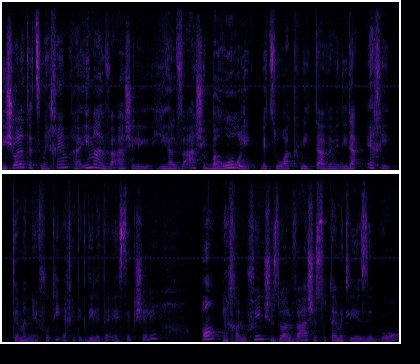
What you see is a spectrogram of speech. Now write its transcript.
לשאול את עצמכם האם ההלוואה שלי היא הלוואה שברור לי בצורה כמיתה ומדידה איך היא תמנף אותי, איך היא תגדיל את העסק שלי, או לחלופין שזו הלוואה שסותמת לי איזה בור,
